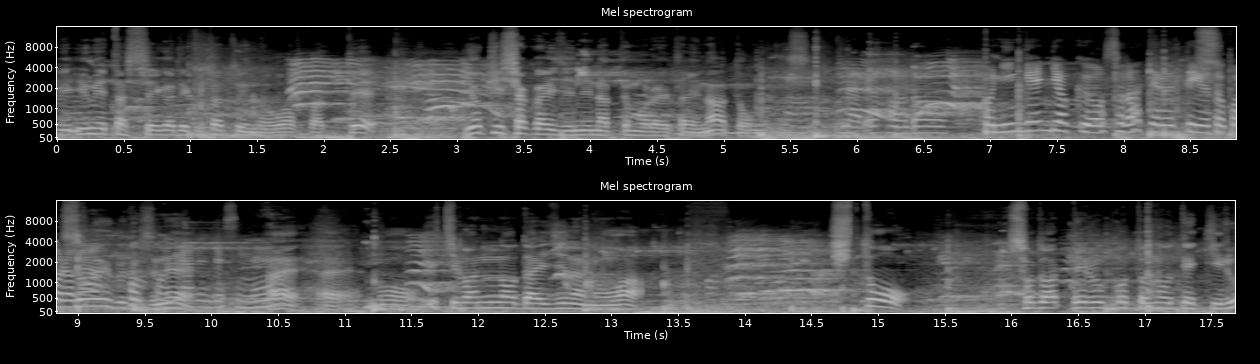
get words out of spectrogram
び夢達成ができたというのを分かって良き社会人になってもらいたいなと思います。なるほど。こう人間力を育てるっていうところが根本にあるんですね、ね、はいはい、もう一番の大事なのは人を育てることのできる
